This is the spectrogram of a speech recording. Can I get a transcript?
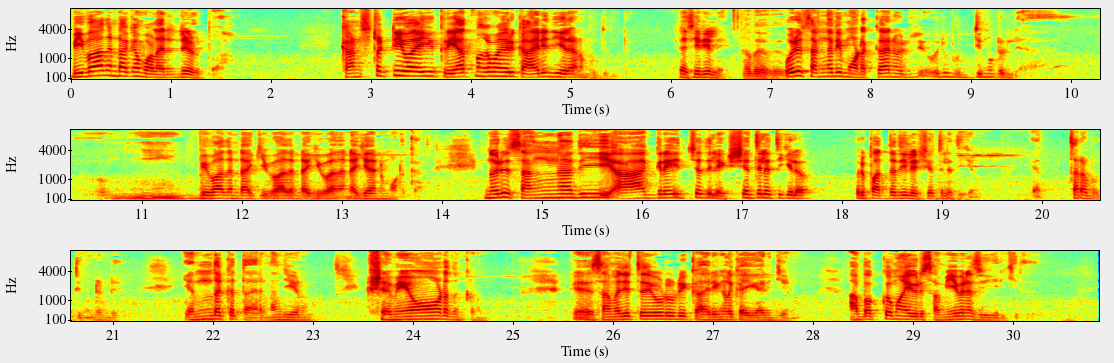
വിവാദം ഉണ്ടാക്കാൻ വളരെ എളുപ്പമാണ്. കൺസ്ട്രക്റ്റീവായി ക്രിയാത്മകമായ ഒരു കാര്യം ചെയ്യലാണ് ബുദ്ധിമുട്ട്. അല്ലേ? ശരിയല്ലേ? ഒരു സംഗതി മുടക്കാൻ ഒരു ഒരു ബുദ്ധിമുട്ടില്ല. വിവാദം ഉണ്ടാക്കി വിവാദം ഉണ്ടാക്കി വിവാദം ഉണ്ടാക്കി അതിനെ മുടക്കാം. എന്നൊരു സംഗതി ആഗ്രഹിച്ചത് ലക്ഷ്യത്തിലെത്തിക്കലോ? ഒരു പദ്ധതി ലക്ഷ്യത്തിലെത്തിക്കണം? എത്ര ബുദ്ധിമുട്ടുണ്ട്. എന്തൊക്കെ തരണം ചെയ്യണം? ക്ഷമയോടെ നിൽക്കണം. സമചിത്തയോടുകൂടി സമചിത്തതയോടുകൂടി കാര്യങ്ങൾ കൈകാര്യം ചെയ്യണം. അപക്വമായ ഒരു സമീപനം സ്വീകരിക്കരുത്.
